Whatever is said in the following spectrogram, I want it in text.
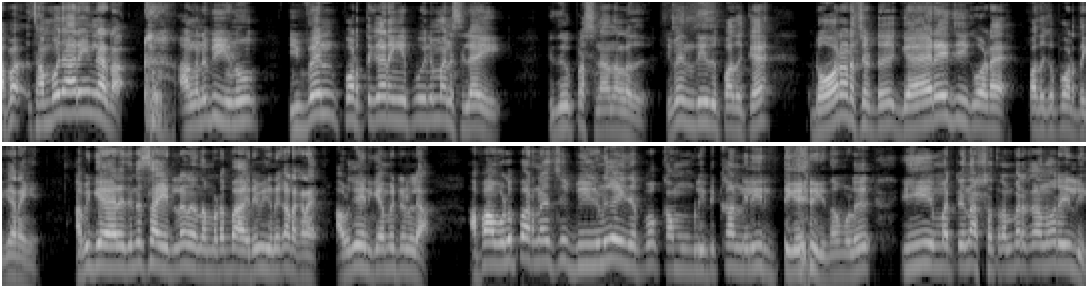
അപ്പം സംഭവം ഞാൻ അറിയില്ല കേട്ടാ അങ്ങനെ വീണു. ഇവൻ പുറത്തേക്ക് ഇറങ്ങിയപ്പോൾ ഇവന് മനസ്സിലായി ഇത് പ്രശ്നമാണെന്നുള്ളത് ഇവൻ എന്ത് ചെയ്തു? പതുക്കെ ഡോർ അടച്ചിട്ട് ഗാരേജിൽ കൂടെ പതുക്കെ പുറത്തേക്ക് ഇറങ്ങി. അപ്പൊ ഈ ഗാരേജിന്റെ സൈഡിലാണ് നമ്മുടെ ഭാര്യ വീണ് കിടക്കണേ. അവൾക്ക് എനിക്കാൻ പറ്റണില്ല. അപ്പൊ അവൾ പറഞ്ഞ വെച്ചാൽ വീണ് കഴിഞ്ഞപ്പോ കംപ്ലീറ്റ് കണ്ണിൽ ഇരുട്ട് കയറി. നമ്മൾ ഈ മറ്റേ നക്ഷത്രം പെരക്കാന്ന് പറയില്ലേ?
